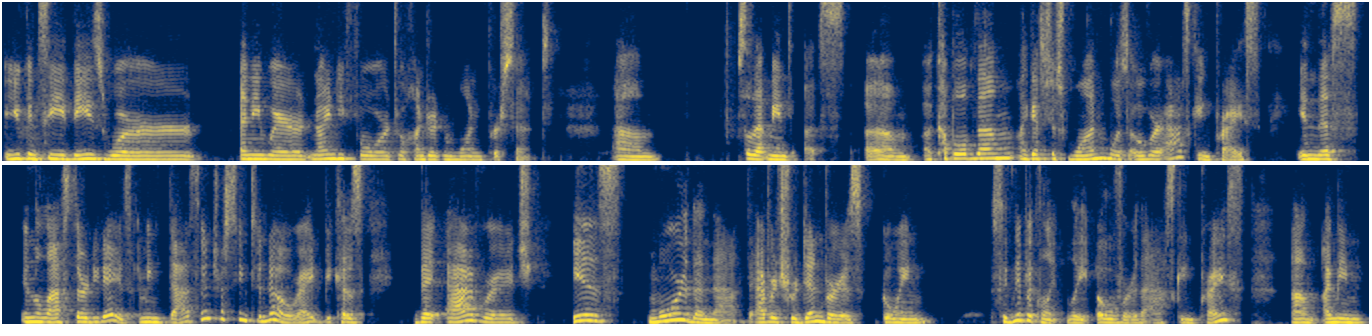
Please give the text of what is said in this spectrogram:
you can see these were anywhere 94 to 101%. Um, so that means um, a couple of them, I guess just one was over asking price in this in the last 30 days. I mean, that's interesting to know, right? Because the average is more than that. The average for Denver is going significantly over the asking price. Um, I mean,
